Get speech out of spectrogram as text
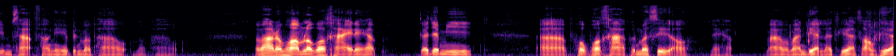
ริมสระฝั่งนี้เป็นมะพร้าวมะพร้าวมะพร้าวน้ำหอมเราก็ขายนะครับ ก็จะมี พวกพ่อค้าเพิ่นมาซื้อเอานะครับ มาประมาณเดือนละเทือสองเทือ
